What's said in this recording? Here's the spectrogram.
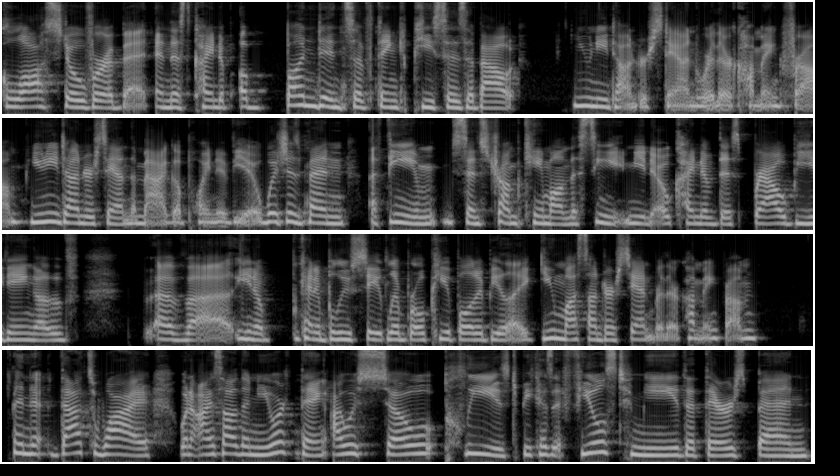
glossed over a bit in this kind of abundance of think pieces about you need to understand where they're coming from. You need to understand the MAGA point of view, which has been a theme since Trump came on the scene, you know, kind of this browbeating of of uh, you know, kind of blue state liberal people to be like, you must understand where they're coming from. And that's why when I saw the New York thing, I was so pleased because it feels to me that there's been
